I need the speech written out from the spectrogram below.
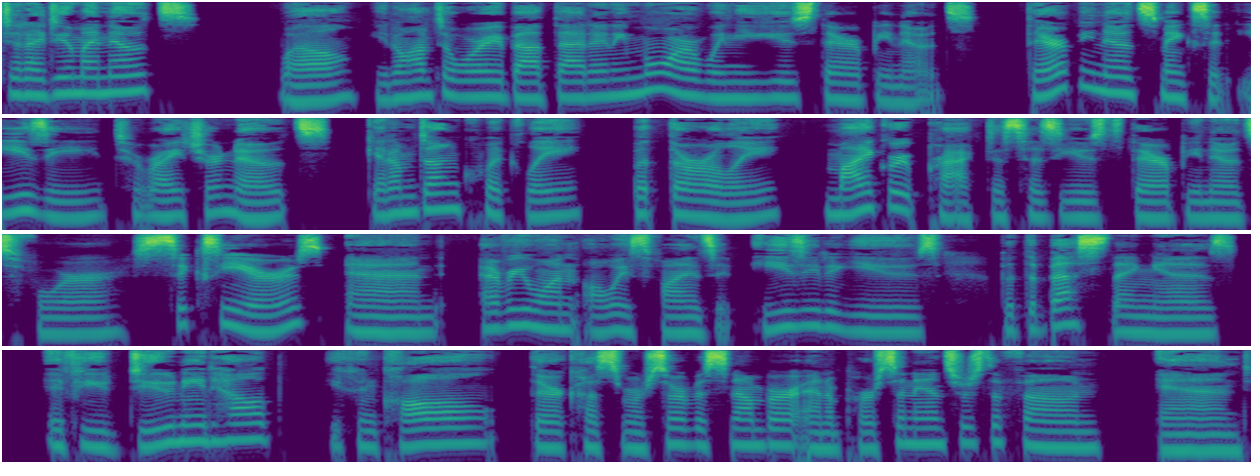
did I do my notes? Well, you don't have to worry about that anymore when you use Therapy Notes. Therapy Notes makes it easy to write your notes, get them done quickly, but thoroughly. My group practice has used Therapy Notes for six years, and everyone always finds it easy to use. But the best thing is, if you do need help, you can call their customer service number and a person answers the phone. And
